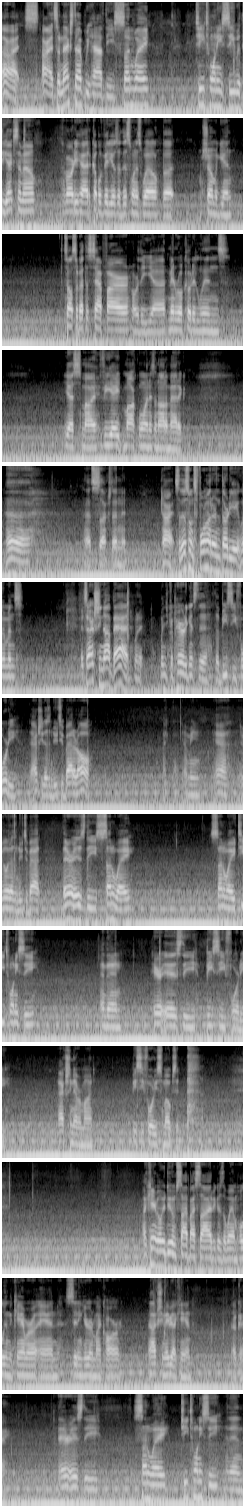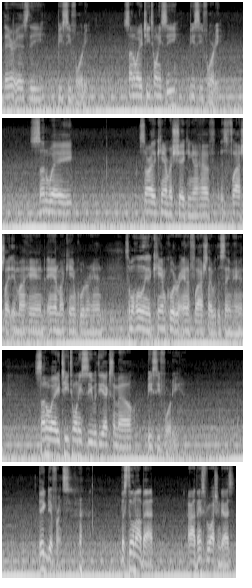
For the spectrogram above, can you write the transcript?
All right, all right. So next up we have the Sunway T20C with the XML. I've already had a couple videos of this one as well, but I'll show them again. It's also got the sapphire or the uh, mineral coated lens. Yes, my V8 Mach 1 is an automatic. Uh, that sucks, doesn't it? All right, so this one's 438 lumens. It's actually not bad when it when you compare it against the, the BC40, it actually doesn't do too bad at all. I, I mean, yeah, it really doesn't do too bad. There is the Sunway, Sunway T20C, and then here is the BC40. Actually, never mind. BC40 smokes it. I can't really do them side by side because the way I'm holding the camera and sitting here in my car. Actually, maybe I can. Okay. There is the Sunway T20C, and then there is the BC40. Sunway T20C, BC40. Sunway. Sorry, the camera's shaking. I have this flashlight in my hand and my camcorder hand. So I'm holding a camcorder and a flashlight with the same hand. Sunway T20C with the XML, BC40. Big difference, but still not bad. All right, thanks for watching, guys.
